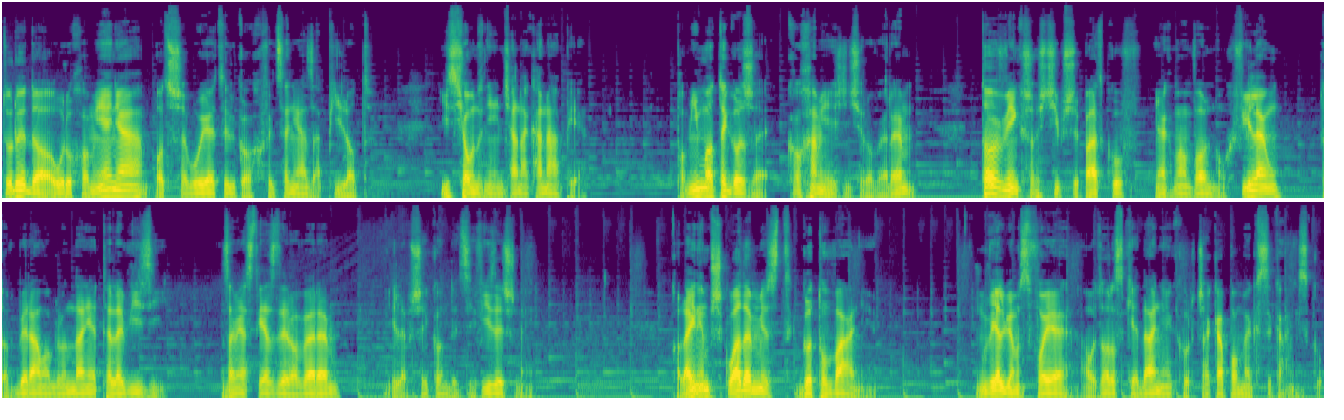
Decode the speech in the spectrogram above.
który do uruchomienia potrzebuje tylko chwycenia za pilot i zsiądnięcia na kanapie. Pomimo tego, że kocham jeździć rowerem, to w większości przypadków, jak mam wolną chwilę, to wybieram oglądanie telewizji zamiast jazdy rowerem i lepszej kondycji fizycznej. Kolejnym przykładem jest gotowanie. Uwielbiam swoje autorskie danie kurczaka po meksykańsku.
